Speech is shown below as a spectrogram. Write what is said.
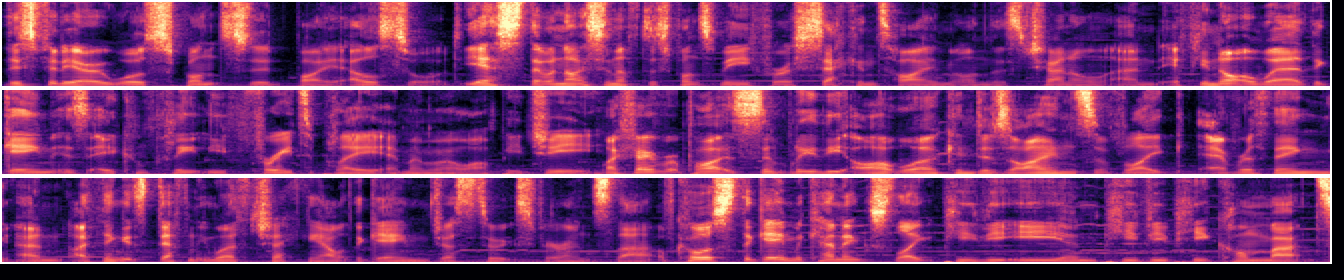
This video was sponsored by Elsword. Yes, they were nice enough to sponsor me for a second time on this channel, and if you're not aware, the game is a completely free-to-play MMORPG. My favourite part is simply the artwork and designs of like everything, and I think it's definitely worth checking out the game just to experience that. Of course, the game mechanics like PvE and PvP combat,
